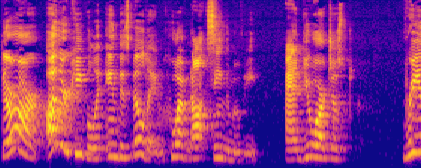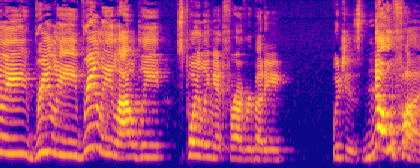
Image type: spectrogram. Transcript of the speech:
there are other people in this building who have not seen the movie, and you are just really, really, really loudly spoiling it for everybody, which is no fun.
